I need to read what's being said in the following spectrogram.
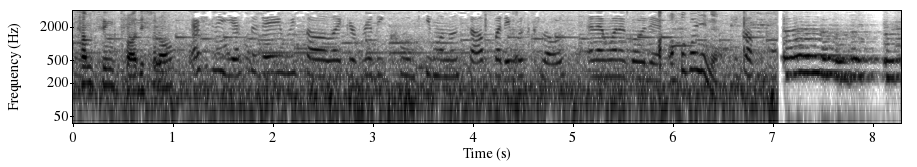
Something traditional. Actually, yesterday we saw like a really cool kimono shop, but it was closed, and I want to go there. あそこいいね。 Go. We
